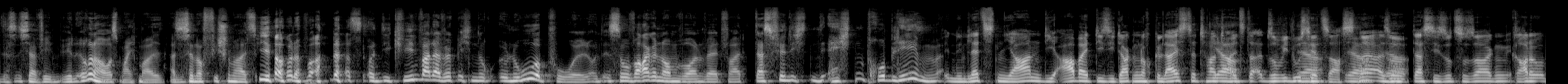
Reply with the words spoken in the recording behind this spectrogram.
das ist ja wie, wie ein Irrenhaus manchmal. Also es ist ja noch viel schlimmer als hier oder woanders. Und die Queen war da wirklich ein, ein Ruhepol und ist so wahrgenommen worden weltweit. Das finde ich ein- echt ein Problem. In den letzten Jahren die Arbeit, die sie da noch geleistet hat, Ja. als da, so wie du es Ja, jetzt sagst, ja, ne? Also, dass sie sozusagen, gerade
